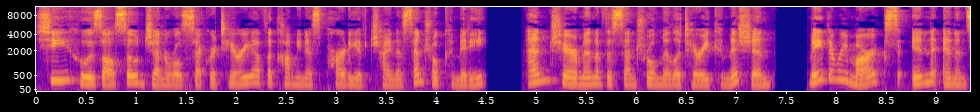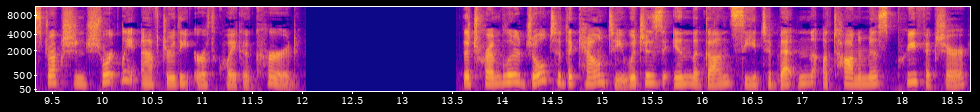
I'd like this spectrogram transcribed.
Xi, who is also General Secretary of the Communist Party of China Central Committee and Chairman of the Central Military Commission, made the remarks in an instruction shortly after the earthquake occurred. The temblor jolted the county, which is in the Ganzi Tibetan Autonomous Prefecture,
